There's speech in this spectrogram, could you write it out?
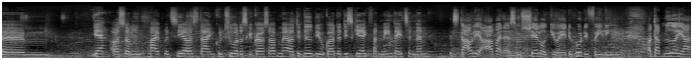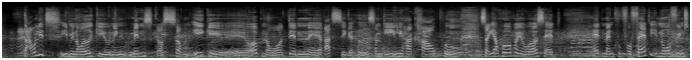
Øh, Ja, og som mig Britt siger også, der er en kultur, der skal gøres op med, og det ved vi jo godt, at det sker ikke fra den ene dag til den anden. Et dagligt arbejder som socialrådgiver i ADHD-foreningen, og der møder jeg dagligt i min rådgivning mennesker, som ikke øh, opnår den øh, retssikkerhed, som de egentlig har krav på. Så jeg håber jo også, at, at man kunne få fat i Nordfyns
